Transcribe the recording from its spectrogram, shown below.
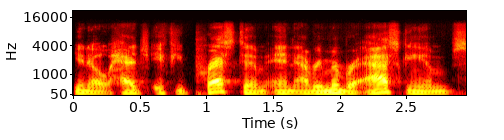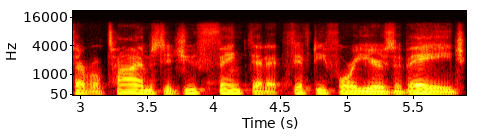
you know had if you pressed him and i remember asking him several times did you think that at 54 years of age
